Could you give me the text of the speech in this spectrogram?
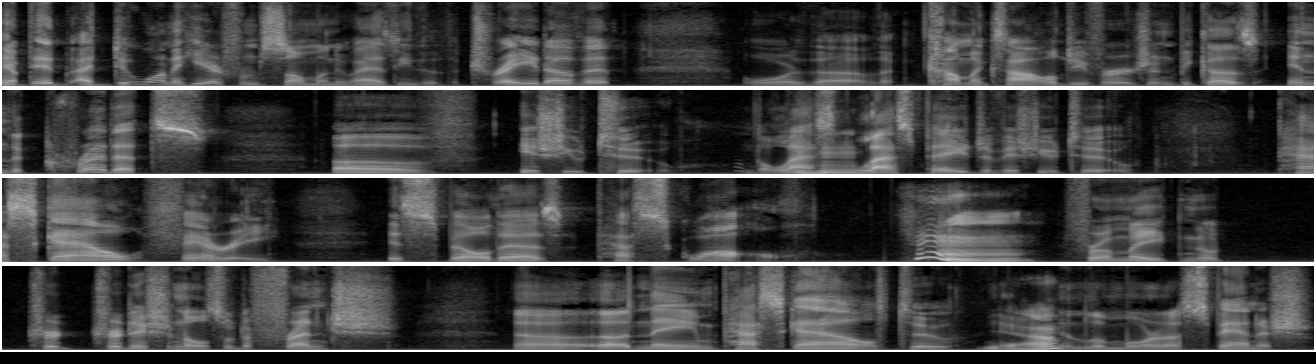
I did I do want to hear from someone who has either the trade of it or the, the comiXology version, because in the credits of issue two, the last Mhm. last page of issue two, Pascal Ferry is spelled as Pasquale hmm. from a you know tr- traditional sort of French uh, uh, name Pascal to Yeah. a little more uh, Spanish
